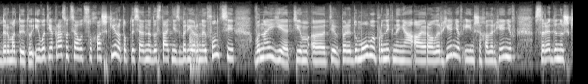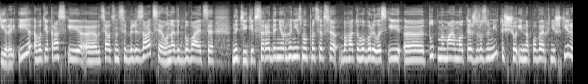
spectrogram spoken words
дерматиту. І от якраз оця от суха шкіра, тобто ця недостатність бар'єрної функції, вона і є тим, е, тим передумовою проникнення аероалергенів і інших алергенів всередину шкіри. І от якраз і е, ця от сенсибілізація вона відбувається не тільки всередині організму, про це все багато говорилось. І е, тут ми маємо теж зрозуміти, що і на поверхні шкіри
